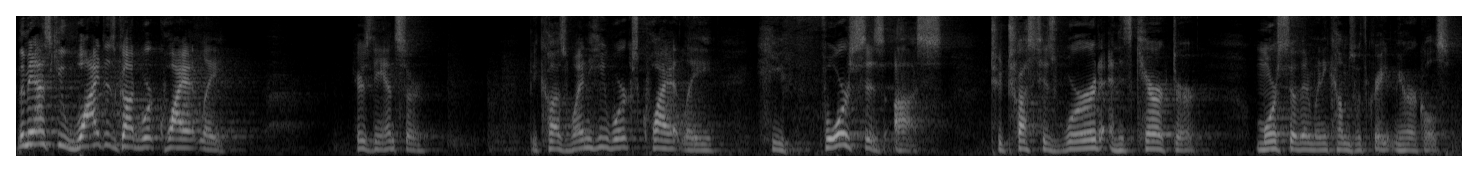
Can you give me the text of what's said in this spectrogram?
Let me ask you, why does God work quietly? Here's the answer because when He works quietly, He forces us to trust His word and His character more so than when He comes with great miracles.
